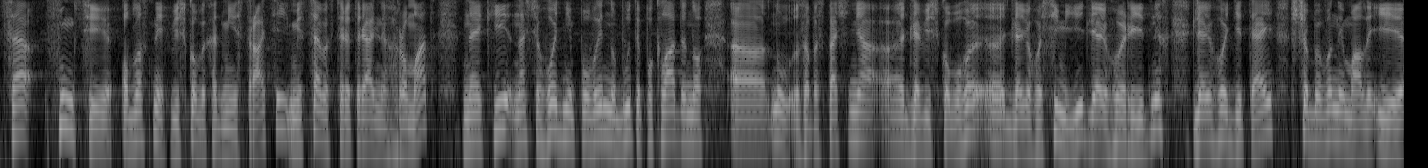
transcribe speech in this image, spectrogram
Це функції обласних військових адміністрацій, місцевих територіальних громад, на які на сьогодні повинно бути покладено е, ну забезпечення е, для військового, е, для його сім'ї, для його рідних, для його дітей, щоб вони мали і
